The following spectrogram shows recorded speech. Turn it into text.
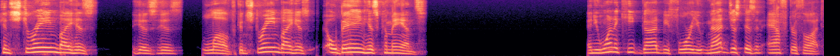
constrained by His, His, His love, constrained by His obeying His commands. And you want to keep God before you, not just as an afterthought,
